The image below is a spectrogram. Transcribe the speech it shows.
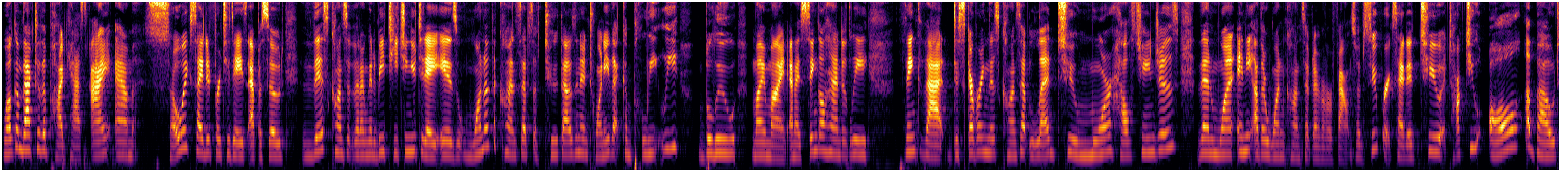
Welcome back to the podcast. I am so excited for today's episode. This concept that I'm going to be teaching you today is one of the concepts of 2020 that completely blew my mind. And I single handedly think that discovering this concept led to more health changes than one any other one concept I've ever found. So I'm super excited to talk to you all about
